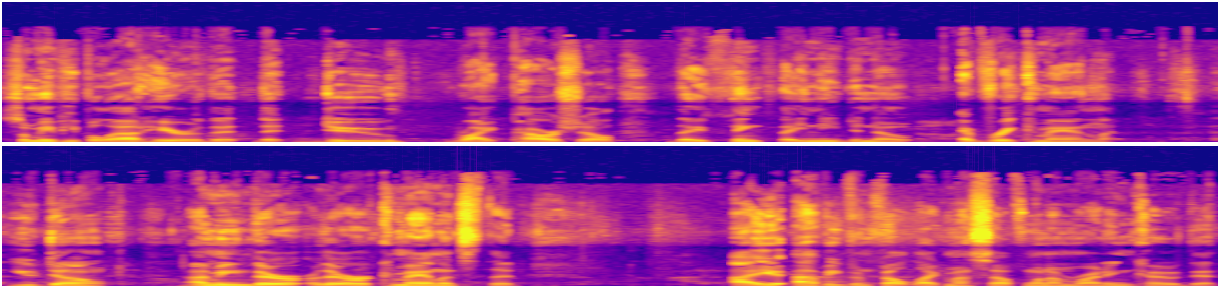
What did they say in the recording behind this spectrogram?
so many people out here that, that do write PowerShell, they think they need to know every commandlet. You don't. I mean, there are, there are commandlets that I, I've even felt like myself when I'm writing code that,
